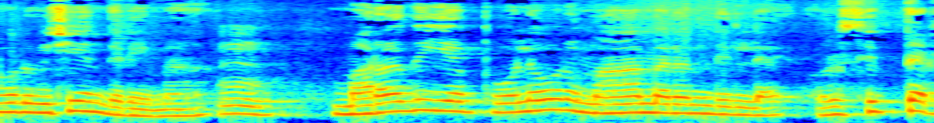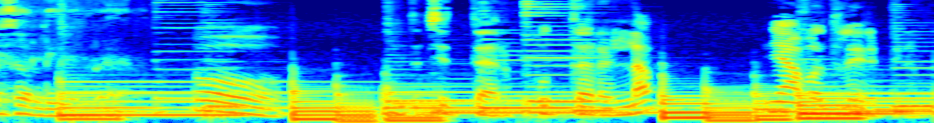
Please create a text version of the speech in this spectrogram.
ஒரு விஷயம் தெரியுமா? மறதியை போல ஒரு மாமருந்து இல்லை ஒரு சித்தர் சொல்லியிருக்கிறார். ஓ இந்த சித்தர் புத்தர் எல்லாம் ஞாபகத்தில் இருப்பினும்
